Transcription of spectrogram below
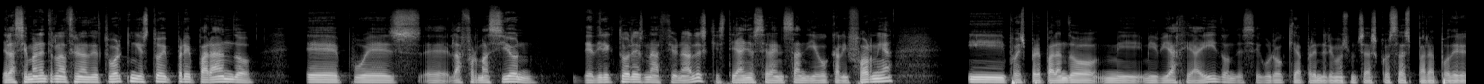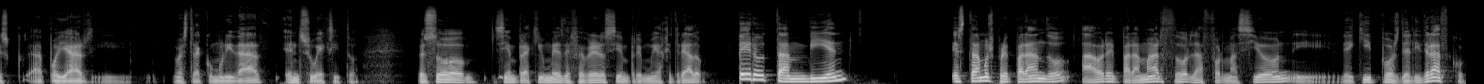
de, la Semana Internacional de Networking. Estoy preparando eh, pues, eh, la formación de directores nacionales, que este año será en San Diego, California, y pues preparando mi, mi viaje ahí, donde seguro que aprenderemos muchas cosas para poder apoyar y nuestra comunidad en su éxito. Por eso siempre aquí un mes de febrero, siempre muy ajetreado, pero también estamos preparando ahora para marzo la formación de equipos de liderazgo.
